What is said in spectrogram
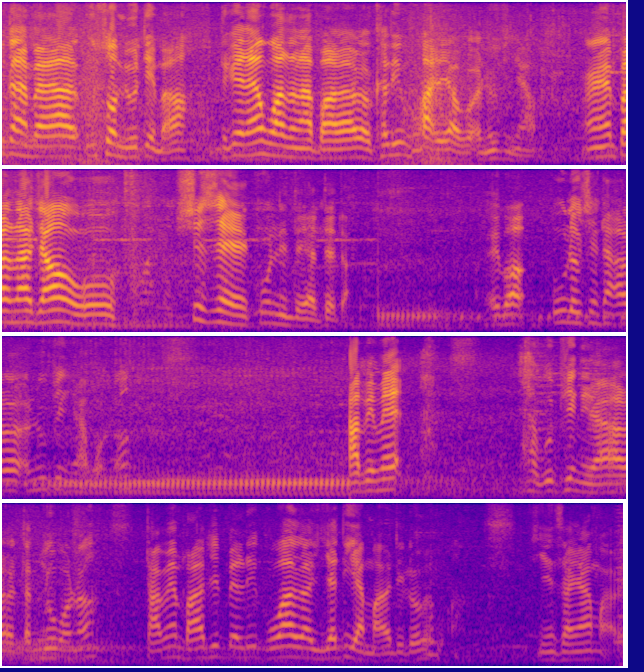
အခုတန်ပါဥစောမျိုးတင်ပါတကယ်တမ်းဝါသနာပါလာတော့ခလိဝါရပေါ့အနုပညာအဲပန်သာကျောင်းကို80ခုနှစ်တည်းတက်တာအေးပေါ့ဥလှုပ်ရှင်တာကတော့အနုပညာပေါ့နော်ဒါပေမဲ့အခုဖြစ်နေတာကတော့တစ်မျိုးပေါ့နော်ဒါပေမဲ့ဘာဖြစ်ပဲလေကိုကရက်တည်ရမှာဒီလိုပဲပေါ့ရင်ဆိုင်ရမှာပဲ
